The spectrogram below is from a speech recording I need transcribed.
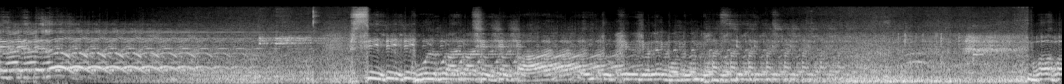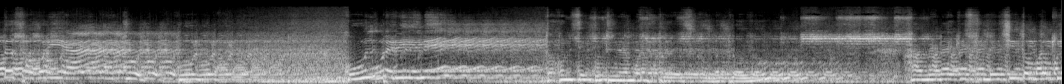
দেখতে সে ফুল পাচ্ছে, আর এই চোখের জলে ভক্ত সবরই এক আঁচল কুল কুল পেরিয়ে এনে তখন সে কুটিরের মধ্যে প্রবেশ করল, প্রভু আমি নাকি শুনেছি তোমাকে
